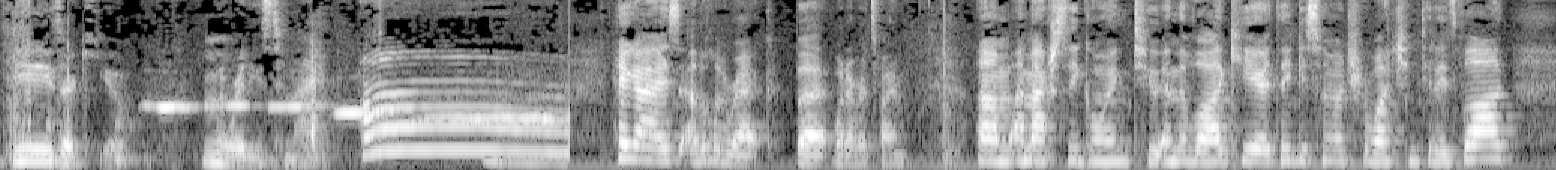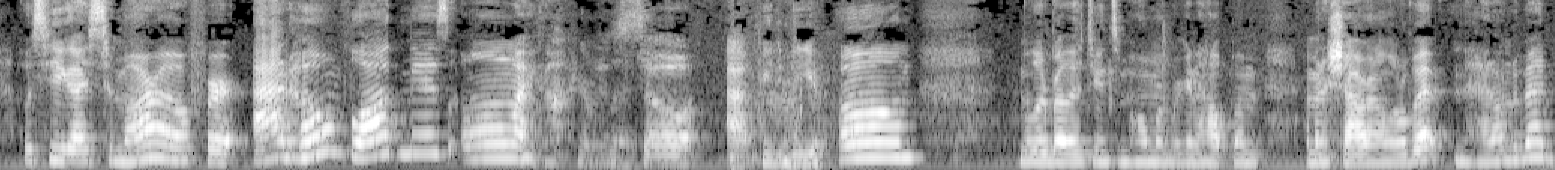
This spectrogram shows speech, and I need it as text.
These are cute. I'm gonna wear these tonight. Ah. Hey guys, I look like a wreck, but whatever, it's fine. Um, I'm actually going to end the vlog here. Thank you so much for watching today's vlog. I will see you guys tomorrow for at home vlogmas. Oh my gosh, I'm just so happy to be home. My little brother's doing some homework. We're gonna help him. I'm gonna shower in a little bit and head on to bed.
